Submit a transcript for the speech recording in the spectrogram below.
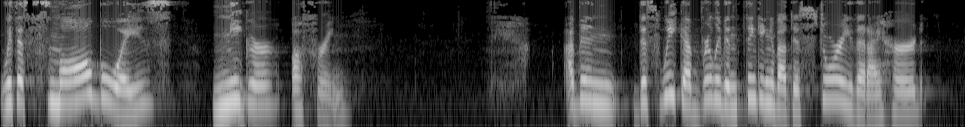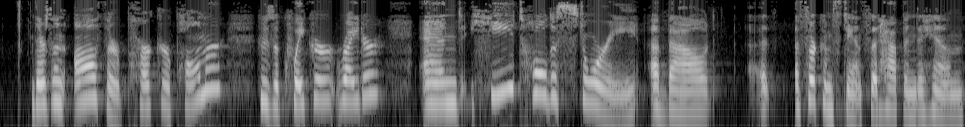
with a small boy's meager offering. I've been, this week, I've really been thinking about this story that I heard. There's an author, Parker Palmer, who's a Quaker writer, and he told a story about a, circumstance that happened to him.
